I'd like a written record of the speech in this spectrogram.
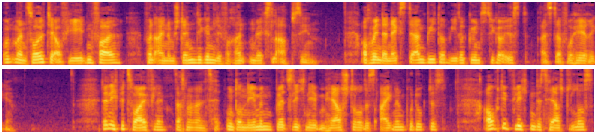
Und man sollte auf jeden Fall von einem ständigen Lieferantenwechsel absehen, auch wenn der nächste Anbieter wieder günstiger ist als der vorherige. Denn ich bezweifle, dass man als Unternehmen plötzlich neben Hersteller des eigenen Produktes auch die Pflichten des Herstellers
